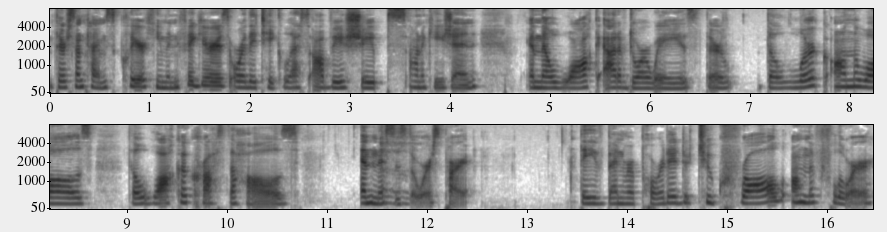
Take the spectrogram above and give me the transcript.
they're sometimes clear human figures or they take less obvious shapes on occasion. And they'll walk out of doorways. They're, they'll lurk on the walls. They'll walk across the halls. And this is the worst part. They've been reported to crawl on the floor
